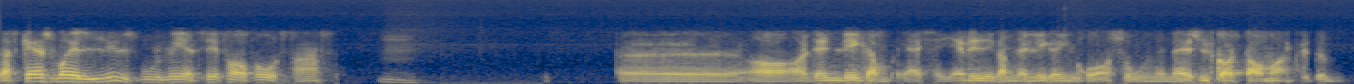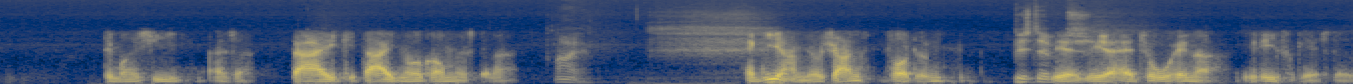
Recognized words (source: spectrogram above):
Der skal som regel en lille smule mere til for at få et straf. Mm. Øh, og, og den ligger, altså jeg ved ikke, om den ligger i en gråzone, men jeg synes godt, dommeren kan dømme. Det må jeg sige. Altså, der er ikke, der er ikke noget at komme efter der. Nej, Han giver ham jo chancen for at dømme den, bestemt. ved, at- ved at have to hænder et helt forkert sted.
